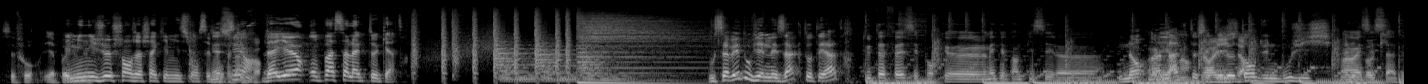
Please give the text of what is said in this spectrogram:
C'est faux. Il y a pas les eu mieux. mini-jeux changent à chaque émission, c'est Bien pour sûr. ça. D'ailleurs, on passe à l'acte 4. Vous savez d'où viennent les actes au théâtre? Tout à fait, c'est pour que le mec ait le temps de pisser. Le... Non, un Molière, acte non c'était le temps d'une bougie à Ouais, ouais, c'est l'époque. ça, tout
